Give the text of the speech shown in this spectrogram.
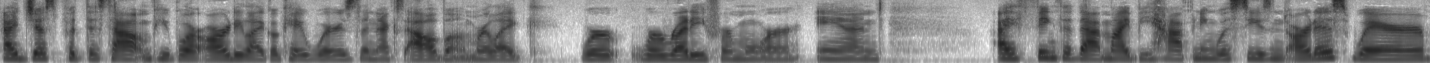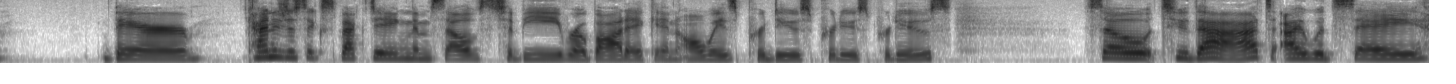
"I just put this out," and people are already like, "Okay, where's the next album?" or like, "We're we're ready for more." And I think that that might be happening with seasoned artists where they're kind of just expecting themselves to be robotic and always produce, produce, produce. So, to that, I would say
